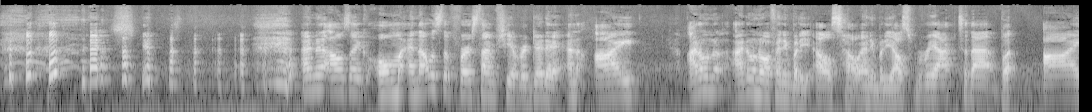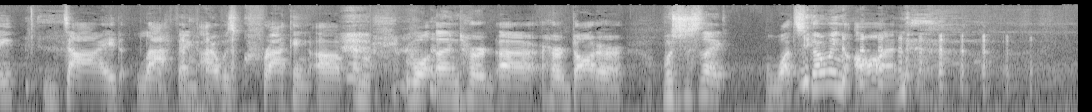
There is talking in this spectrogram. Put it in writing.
and I was like, oh my, and that was the first time she ever did it, and I, I don't know, I don't know if anybody else, how anybody else would react to that, but I died laughing. I was cracking up, and well, and her, uh, her daughter was just like, what's going on?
